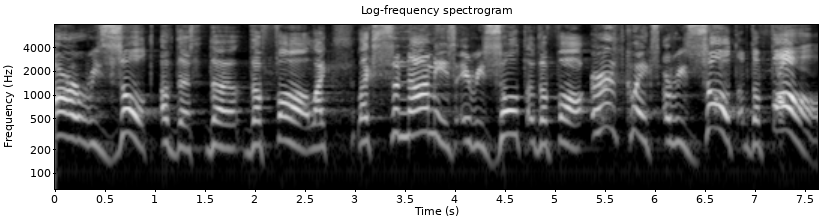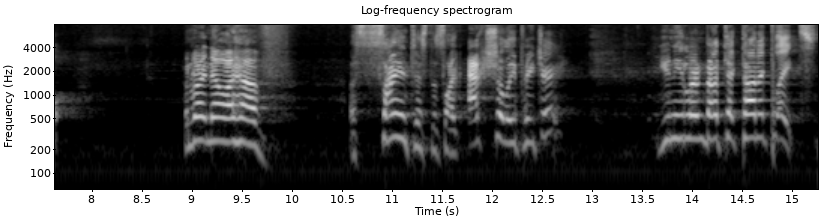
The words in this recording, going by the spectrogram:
are a result of the, the, the fall, like, like tsunamis, a result of the fall, earthquakes, a result of the fall. And right now, I have a scientist that's like, actually, preacher, you need to learn about tectonic plates.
